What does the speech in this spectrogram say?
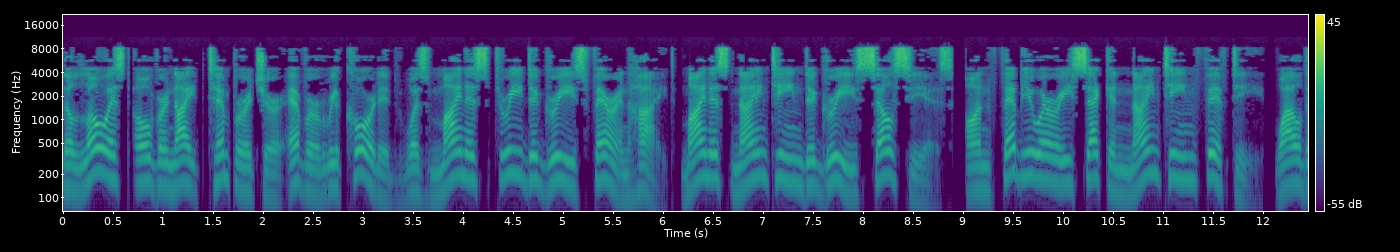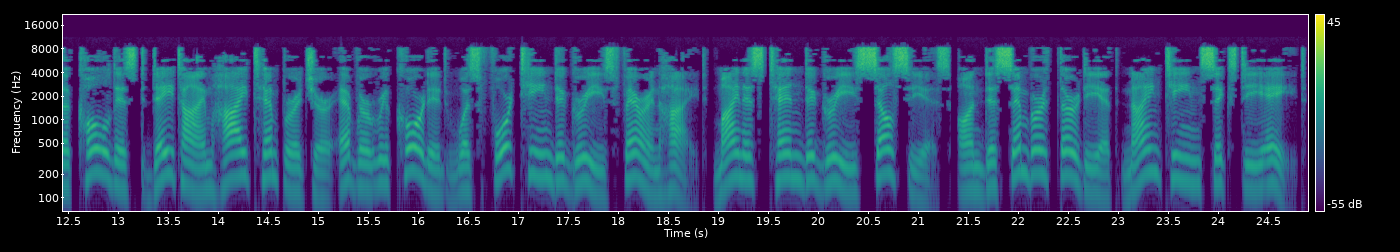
The lowest overnight temperature ever recorded was minus 3 degrees Fahrenheit, minus 19 degrees Celsius, on February 2, 1950, while the coldest daytime high temperature ever recorded was 14 degrees Fahrenheit, minus 10 degrees Celsius, on December 30, 1968.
